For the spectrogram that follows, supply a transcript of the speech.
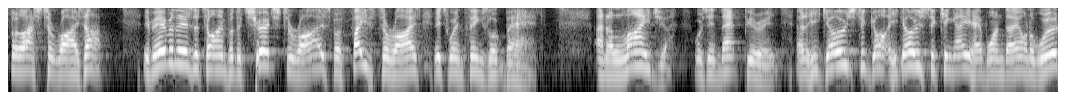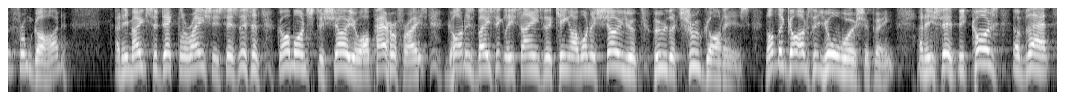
for us to rise up. If ever there's a time for the church to rise, for faith to rise, it's when things look bad. And Elijah was in that period. And he goes to God, he goes to King Ahab one day on a word from God And he makes a declaration. He says, Listen, God wants to show you, I'll paraphrase, God is basically saying to the king, I want to show you who the true God is, not the gods that you're worshiping. And he said, Because of that,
